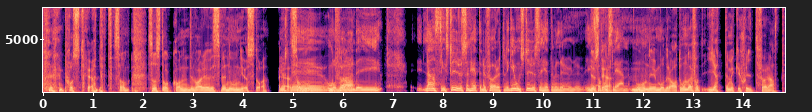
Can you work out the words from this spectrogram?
på stödet som, som Stockholm, det var Svenonius då. Just eh, det, som ordförande i landstingsstyrelsen hette det förut, regionstyrelsen heter väl det nu i Just Stockholms det. län. Mm. Och hon är ju moderat och hon har fått jättemycket skit för att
